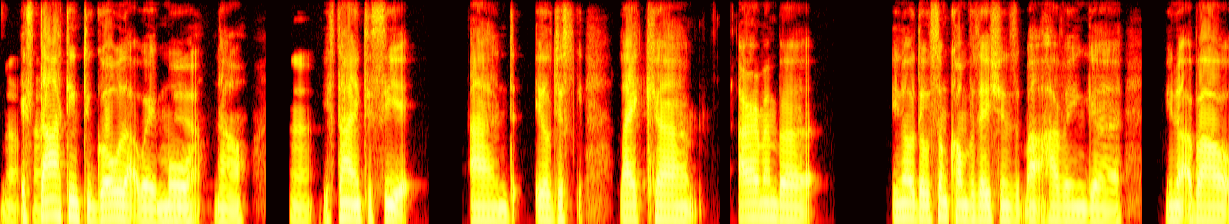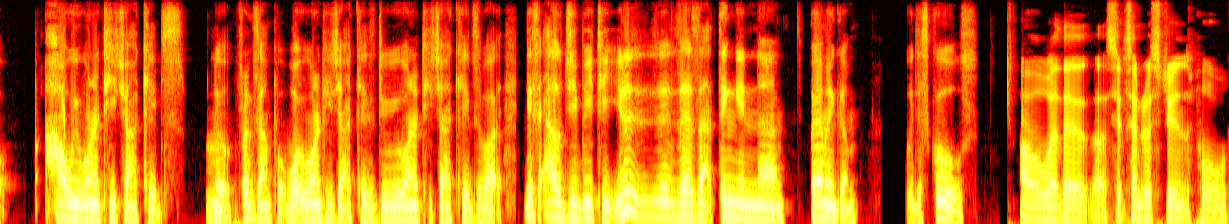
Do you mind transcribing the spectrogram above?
no, it's no. starting to go that way more Yeah. now. Yeah. You're starting to see it, and it'll just like um, I remember, you know, there was some conversations about having, uh, you know, about how we want to teach our kids. You Mm. know, for example, what we want to teach our kids. Do we want to teach our kids about this LGBT? You know, there's that thing in um, Birmingham with the schools. Oh, where the uh, 600 students pulled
